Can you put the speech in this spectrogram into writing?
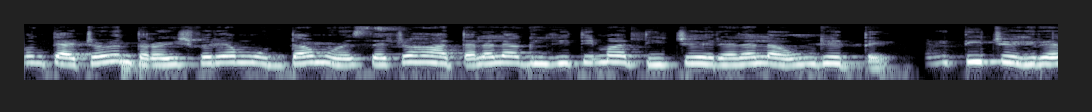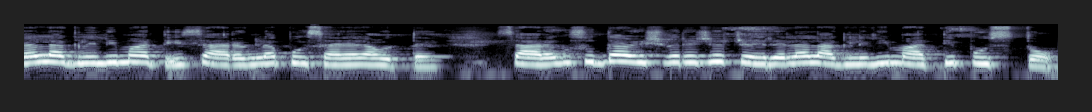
मग त्याच्यानंतर ऐश्वर्या मुद्दामुळेच त्याच्या हाताला लागलेली ती माती चेहऱ्याला लावून घेते. आणि ती चेहऱ्याला लागलेली माती सारंगला पुसायला लावते. सारंग सुद्धा ऐश्वर्याच्या चेहऱ्याला लागलेली माती पुसतो.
